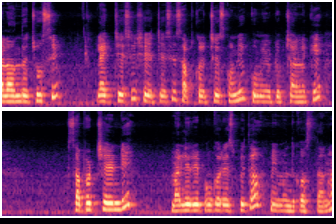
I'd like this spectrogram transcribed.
ఎలా ఉందో చూసి లైక్ చేసి షేర్ చేసి సబ్స్క్రైబ్ చేసుకోండి. కుమి యూట్యూబ్ ఛానల్కి సపోర్ట్ చేయండి. మళ్ళీ రేపు ఇంకో రెసిపీతో మీ ముందుకు వస్తాను.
